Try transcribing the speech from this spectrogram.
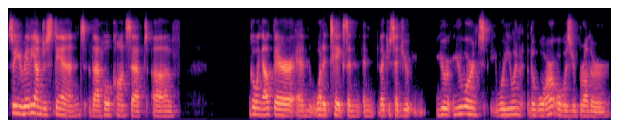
So you really understand that whole concept of going out there and what it takes, and and like you said, you you you weren't were you in the war or was your brother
